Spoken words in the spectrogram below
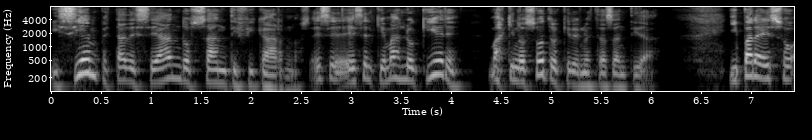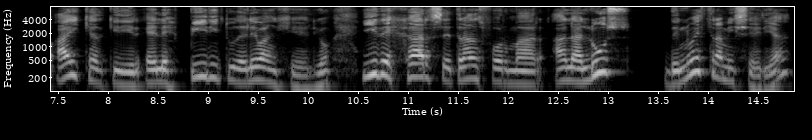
y siempre está deseando santificarnos. Ese es el que más lo quiere, más que nosotros quiere nuestra santidad. Y para eso hay que adquirir el espíritu del Evangelio y dejarse transformar a la luz de nuestra miseria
